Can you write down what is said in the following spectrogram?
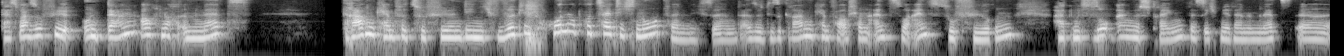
das war so viel. Und dann auch noch im Netz Grabenkämpfe zu führen, die nicht wirklich hundertprozentig notwendig sind. Also diese Grabenkämpfe auch schon eins zu eins zu führen, hat mich so mhm. angestrengt, dass ich mir dann im Netz äh,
